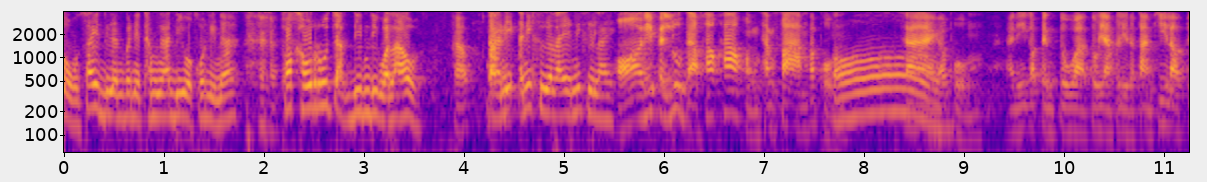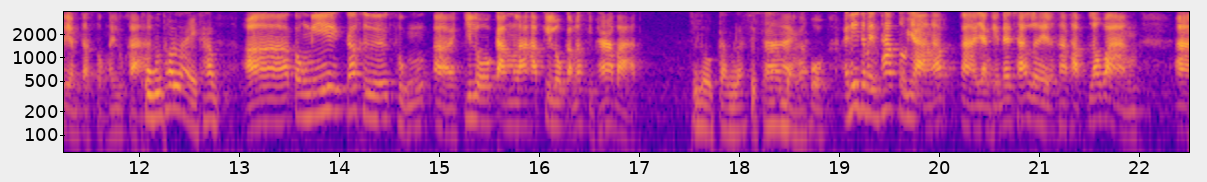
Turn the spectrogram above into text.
ส่งไส้เดือนไปเนี่ยทำงานดีกว่าคนอีกนะ เพราะเขารู้จักดินดีกว่าเรา ครับแต่อันนี้อันนี้คืออะไรอันนี้คืออะไร อ๋อ อันนี้เป็นรูปแบบคร่าวๆของทางฟาร์มครับผม อ๋อใช่ครับผม อันนี้ก็เป็นตัวตัวอย่างผลิตภัณฑ์ที่เราเตรียมจะส่งให้ลูกค้าถุงเท่าไหร่ครับอ่าตรงนี้ก็คือถุงอ่ากิโลกรัมละครับกิโลกรัมละ15 บาท กิโลกรัมละ15ใช่บาทครับผม อันนี้จะเป็นภาพตัวอย่างนะครับอ่าอย่างเห็นได้ชัดเลยนะครับ ระหว่าง อ่า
